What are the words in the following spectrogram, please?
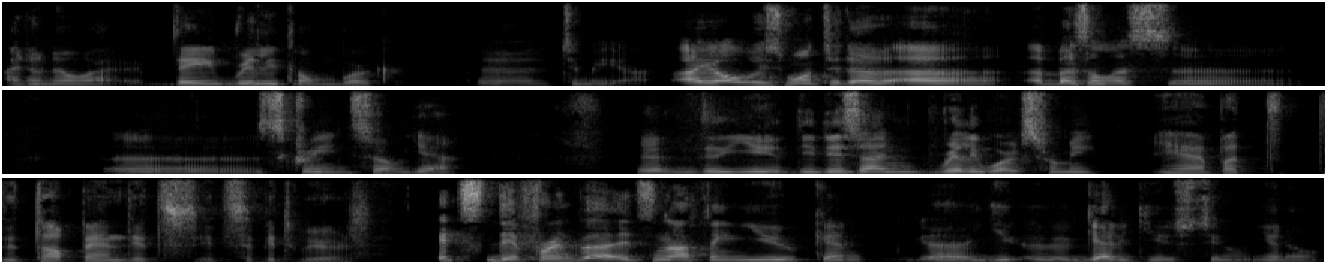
I don't know. I, they really don't work uh, to me. I always wanted a a, a bezel-less uh, uh, screen. So yeah, the, the the design really works for me. Yeah, but the top end, it's it's a bit weird. It's different, but it's nothing you can uh, you, uh, get used to. You know,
